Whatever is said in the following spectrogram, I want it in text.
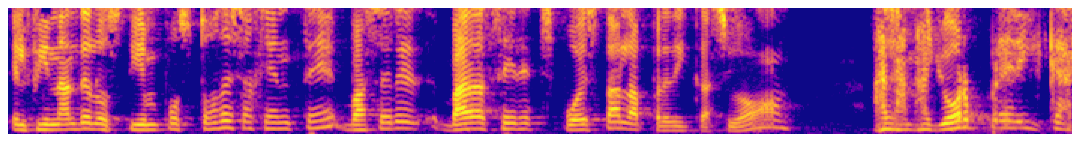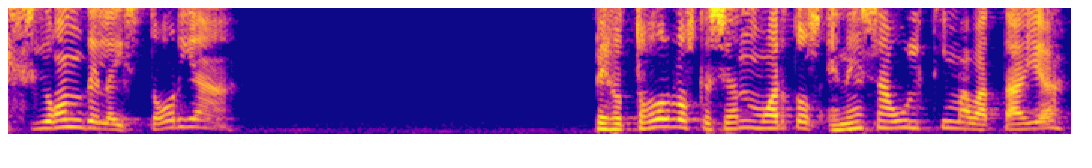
el final de los tiempos, toda esa gente va a ser, va a ser expuesta a la predicación, a la mayor predicación de la historia. Pero todos los que sean muertos en esa última batalla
